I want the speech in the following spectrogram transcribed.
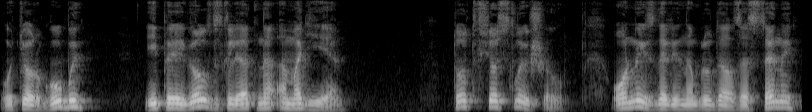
утер губы и перевел взгляд на Амадия. Тот все слышал. Он издали наблюдал за сценой,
